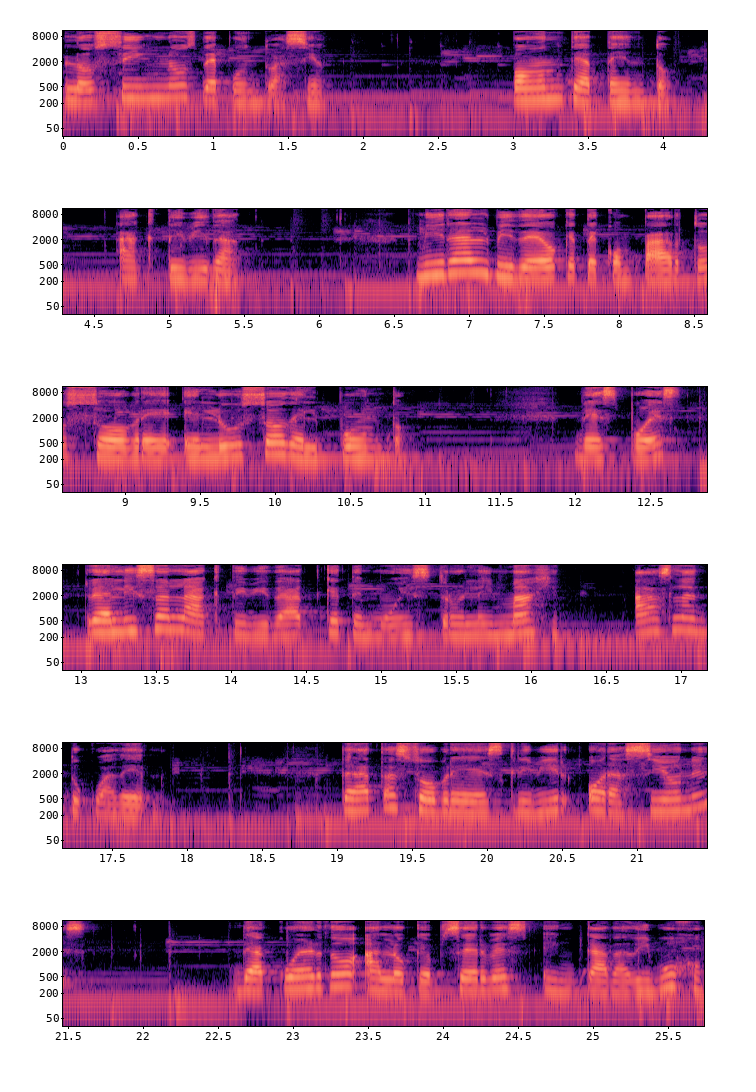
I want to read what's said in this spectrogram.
los signos de puntuación. Ponte atento actividad. Mira el video que te comparto sobre el uso del punto. Después, realiza la actividad que te muestro en la imagen. Hazla en tu cuaderno. Trata sobre escribir oraciones de acuerdo a lo que observes en cada dibujo.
